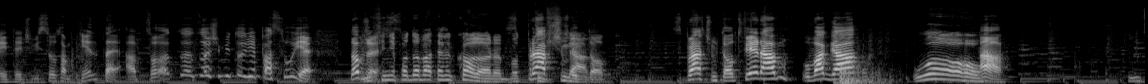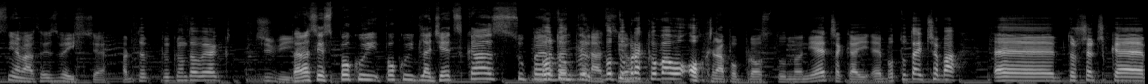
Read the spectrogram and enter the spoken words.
ej, te drzwi są zamknięte, a co? co coś mi tu nie pasuje. Dobrze, Mi się nie podoba ten kolor, bo sprawdźmy to. Sprawdźmy to, otwieram, uwaga! Wow. A, Tu nic nie ma, to jest wyjście. ale to wyglądało jak drzwi. Teraz jest pokój, pokój dla dziecka z super Bo tu, wentylacją. bo tu brakowało okna po prostu, no nie? Czekaj, e, bo tutaj trzeba e, troszeczkę,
